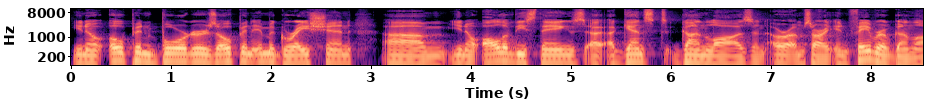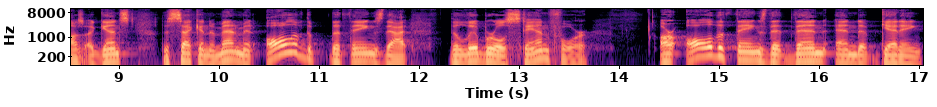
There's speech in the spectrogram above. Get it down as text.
you know, open borders, open immigration, um, you know, all of these things uh, against gun laws and, or I'm sorry, in favor of gun laws, against the Second Amendment, all of the, the things that the liberals stand for are all the things that then end up getting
